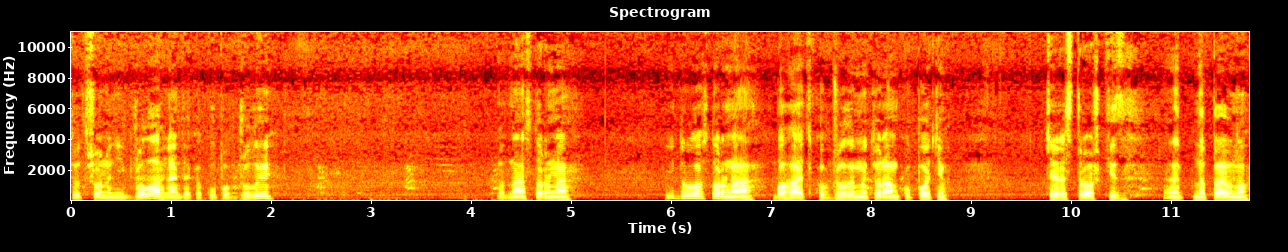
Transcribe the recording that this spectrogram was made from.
Тут що на ній? Бджола, гляньте, яка купа бджоли. Одна сторона і друга сторона багатько бджоли. Ми цю рамку потім через трошки, е, напевно,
